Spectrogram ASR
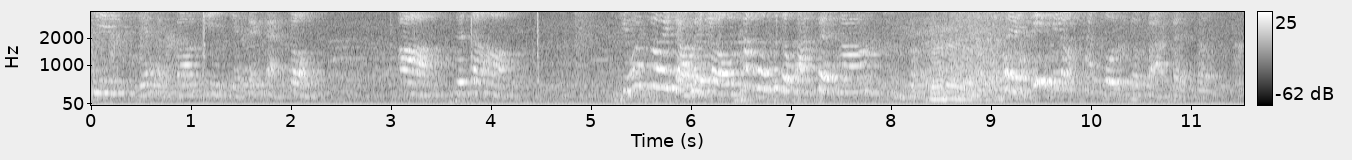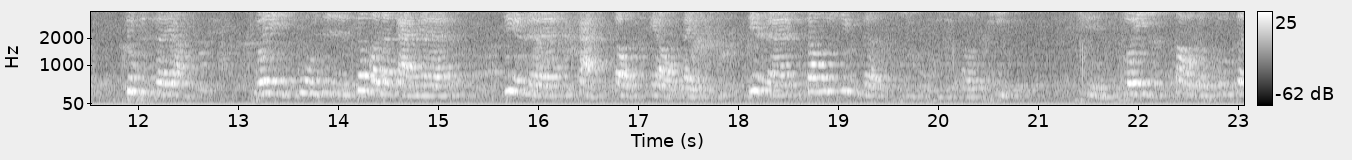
高兴，也很感动啊！真的哈。请问各位小朋友看过这个版本吗？肯定没有看过这个版本的，就是这样子。所以故事这么的感人，令人感动掉泪，令人高兴的喜极而泣。请，所以到的殊胜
